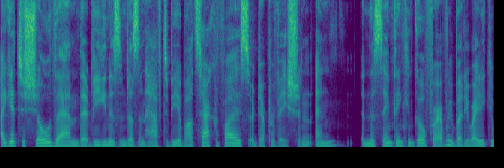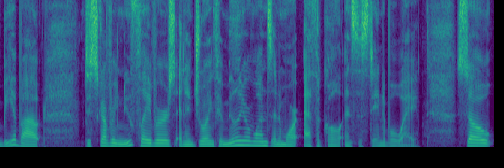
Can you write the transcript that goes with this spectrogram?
I get to show them that veganism doesn't have to be about sacrifice or deprivation. And, and the same thing can go for everybody, right? It can be about discovering new flavors and enjoying familiar ones in a more ethical and sustainable way. So,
